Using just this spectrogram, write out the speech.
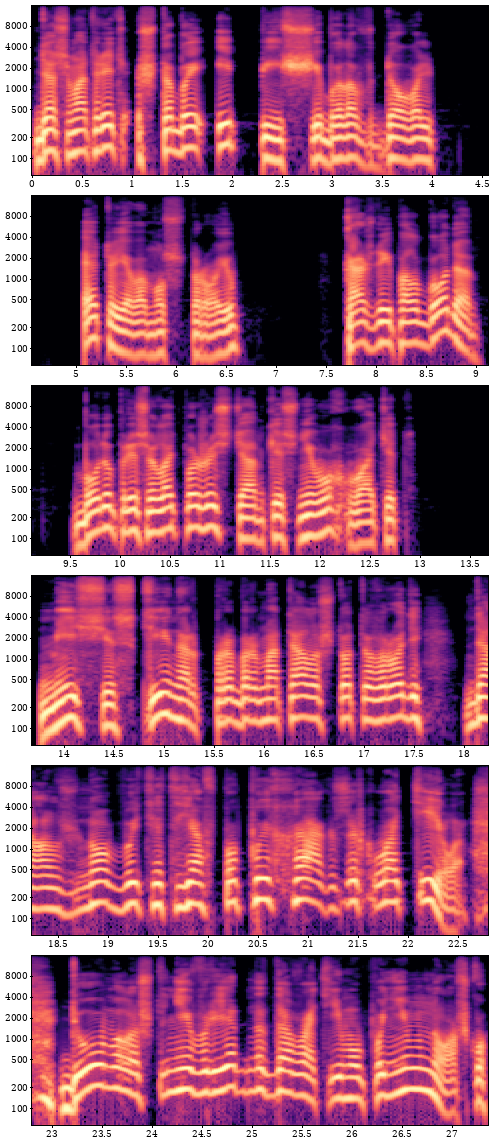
досмотреть, чтобы и пищи было вдоволь. Это я вам устрою». Каждые полгода буду присылать по жестянке, с него хватит». Миссис Киннер пробормотала что-то вроде «Должно быть, это я в попыхах захватила. Думала, что не вредно давать ему понемножку.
